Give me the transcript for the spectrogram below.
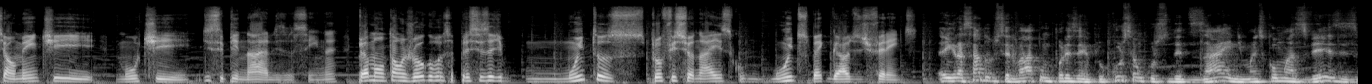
especialmente multidisciplinares, assim, né? Para montar um jogo você precisa de muitos profissionais com muitos backgrounds diferentes. É engraçado observar como, por exemplo, o curso é um curso de design, mas como às vezes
